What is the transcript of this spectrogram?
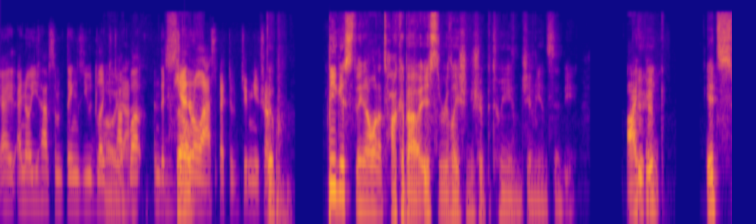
I, I know you have some things you'd like Oh, to talk yeah. about in the So- general aspect of Jim Neutron. The biggest thing I want to talk about is the relationship between Jimmy and Cindy. I Mhm. think it's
